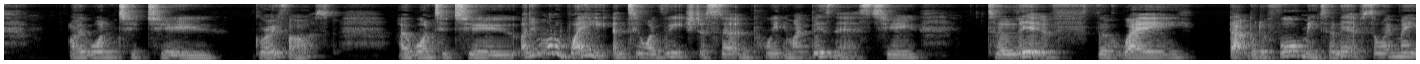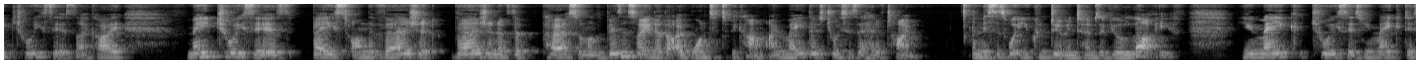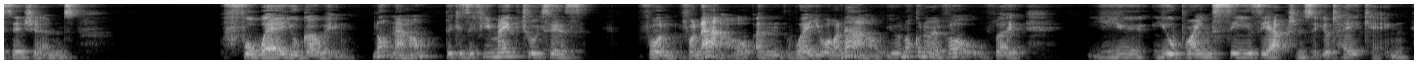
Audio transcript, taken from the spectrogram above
i wanted to grow fast I wanted to, I didn't want to wait until I reached a certain point in my business to to live the way that would afford me to live. So I made choices. Like I made choices based on the version version of the person or the business owner that I wanted to become. I made those choices ahead of time. And this is what you can do in terms of your life. You make choices, you make decisions for where you're going not now, because if you make choices for for now and where you are now, you're not going to evolve. Like you your brain sees the actions that you're taking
